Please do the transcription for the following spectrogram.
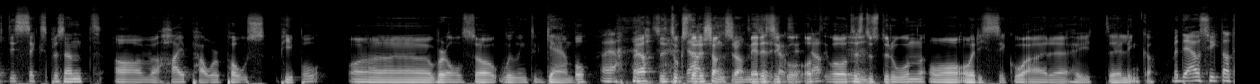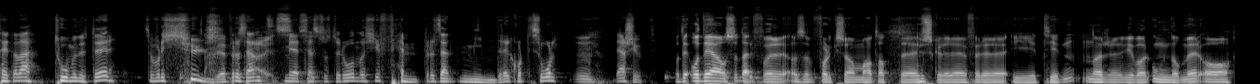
86% av high power pose people uh, were also willing to gamble. Ah, ja. Ja, så de tok større Ja, sjanser, da. Mer risiko. sjanser, Og, ja. og testosteron og, og risiko er uh, høyt eh, linka. Men det er jo sykt, da. Tenk deg det. To minutter, så får du 20% mer testosteron og 25% mindre kortisol. Mm. Det er sjukt. Og det, og det er også derfor altså folk som har tatt eh, Husker dere før i tiden, når vi var ungdommer og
